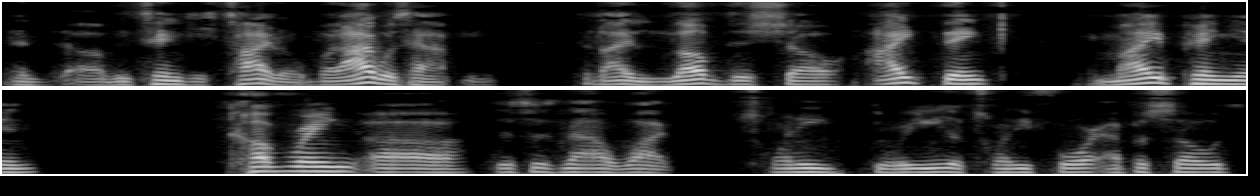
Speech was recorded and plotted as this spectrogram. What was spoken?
and uh, retains his title. But I was happy because I love this show. I think, in my opinion, covering, uh, this is now what, 23 or 24 episodes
